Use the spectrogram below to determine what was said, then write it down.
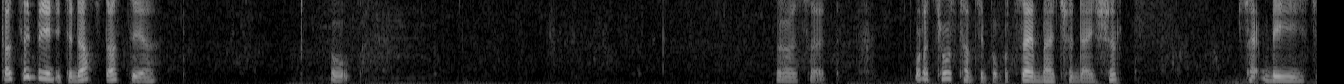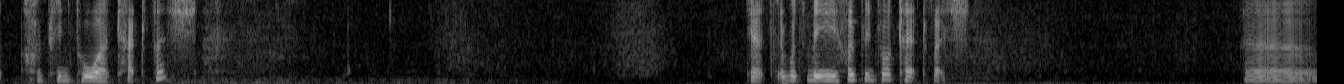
Doesn't be anything else, does there? Oh. Where is it? Well, I saw something, but what's their imagination? Is that me hoping for a catfish? Yes, it was me hoping for a catfish. Uh,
